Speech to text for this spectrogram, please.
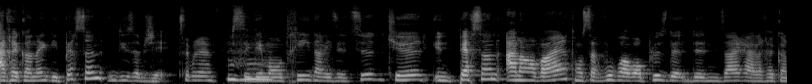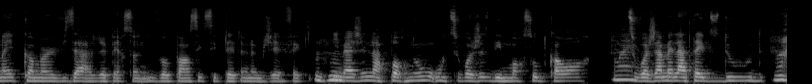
à reconnaître des personnes ou des objets. C'est vrai. C'est Mhm. démontré dans les études que une personne à l'envers, ton cerveau va avoir plus de, de misère à le reconnaître comme un visage de personne. Il va penser que c'est peut-être un objet. Fait que Mhm. imagine la porno où tu vois juste des morceaux de corps, Ouais. tu vois jamais la tête du dude, Ouais.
